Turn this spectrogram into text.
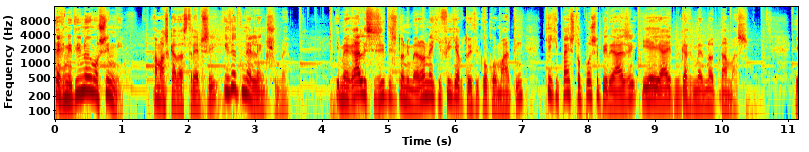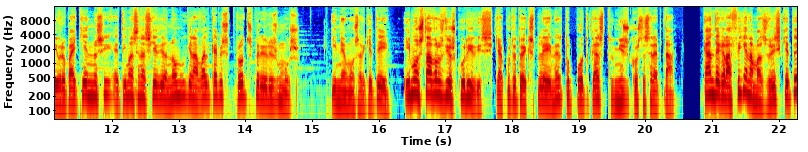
Τεχνητή νοημοσύνη. Θα μας καταστρέψει ή θα την ελέγξουμε. Η μεγάλη συζήτηση των ημερών έχει φύγει από το ηθικό κομμάτι και έχει πάει στο πώς επηρεάζει η AI την καθημερινότητά μας. Η Ευρωπαϊκή Ένωση ετοίμασε ένα σχέδιο νόμου για να βάλει κάποιους πρώτους περιορισμούς. Είναι όμως αρκετοί. Είμαι ο Σταύρος Διοσκουρίδης και ακούτε το Explainer, το podcast του News 24 Κάντε γραφή για να μας βρίσκετε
